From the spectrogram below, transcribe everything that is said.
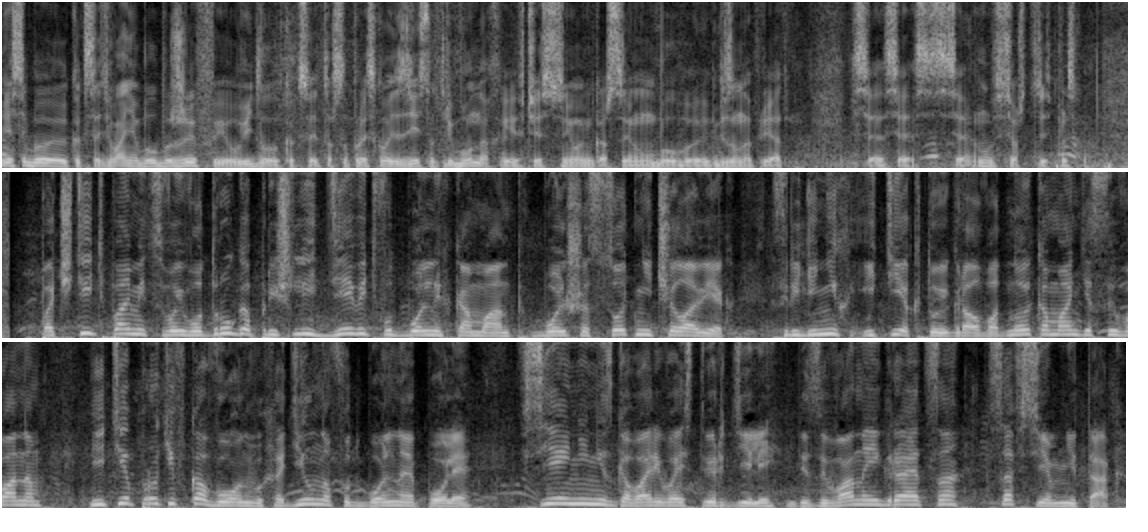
если бы, как сказать, Ваня был бы жив и увидел, как сказать, то, что происходит здесь на трибунах, и в честь него, мне кажется, ему было бы безумно приятно. Вся, вся, вся, ну, все, что здесь происходит. Почтить память своего друга пришли 9 футбольных команд, больше сотни человек. Среди них и те, кто играл в одной команде с Иваном, и те, против кого он выходил на футбольное поле. Все они, не сговариваясь, твердили, без Ивана играется совсем не так.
